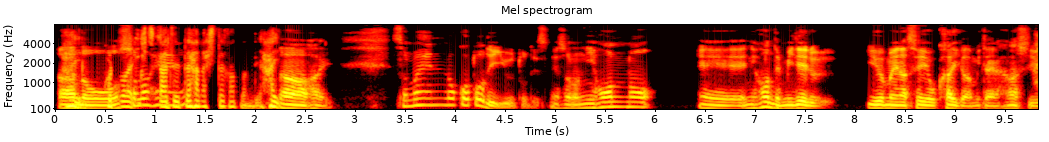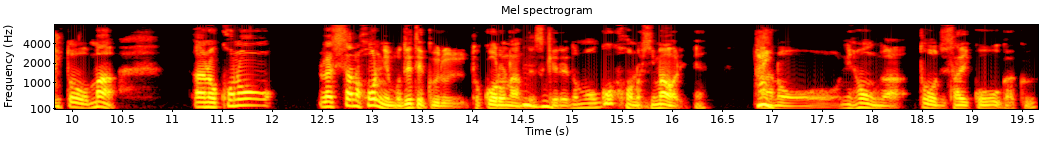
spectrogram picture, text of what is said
あの、はい、これは絶辺対話したかったんで、はい。ああ、はい。その辺のことで言うとですね、その日本の、えー日本で見れる有名な西洋絵画みたいな話で言うと、まあ、あの、この、ラチさんの本にも出てくるところなんですけれども、ゴッホのひまわりね。はいあの、日本が当時最高額？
